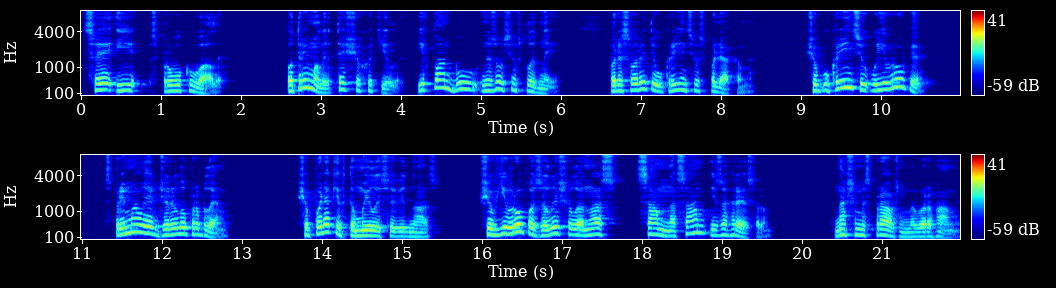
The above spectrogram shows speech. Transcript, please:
Це і спровокували. Отримали те, що хотіли. Їх план був не зовсім складний пересварити українців з поляками, щоб українців у Європі сприймали як джерело проблем, щоб поляки втомилися від нас, щоб Європа залишила нас сам на сам із агресором, нашими справжніми ворогами.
